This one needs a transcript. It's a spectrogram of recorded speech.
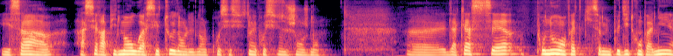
et ça assez rapidement ou assez tôt dans le dans le processus dans les processus de changement. Euh, l'ACA sert, pour nous en fait, qui sommes une petite compagnie,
